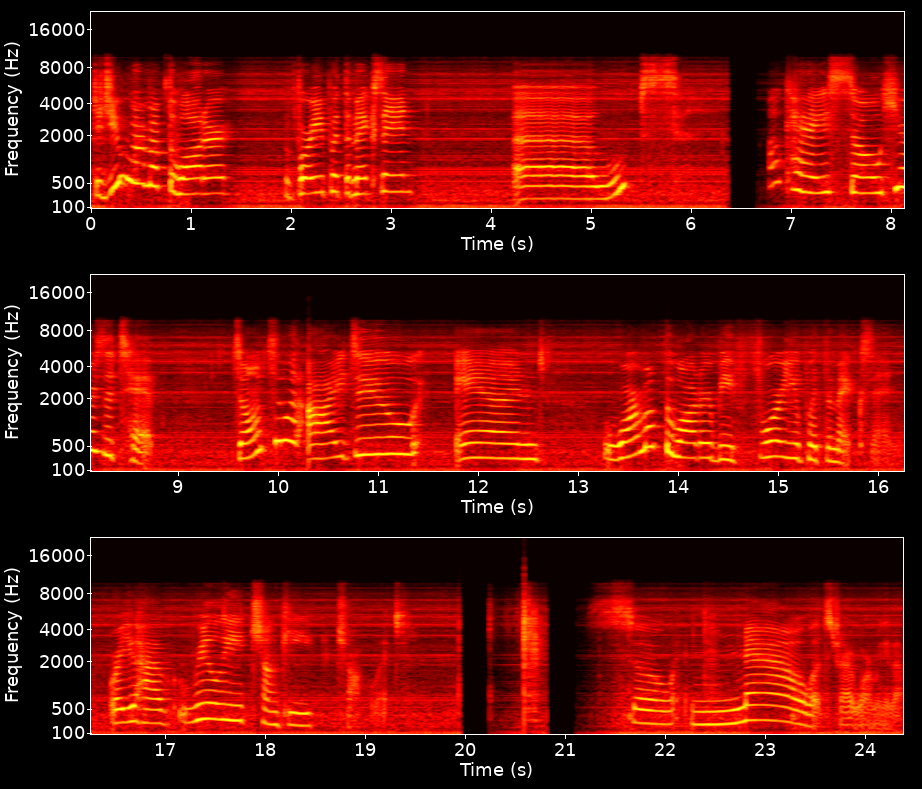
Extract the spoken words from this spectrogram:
Did you warm up the water before you put the mix in? Uh, oops. Okay, so here's a tip. Don't do what I do and warm up the water before you put the mix in, or you have really chunky chocolate. So now let's try warming it up.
